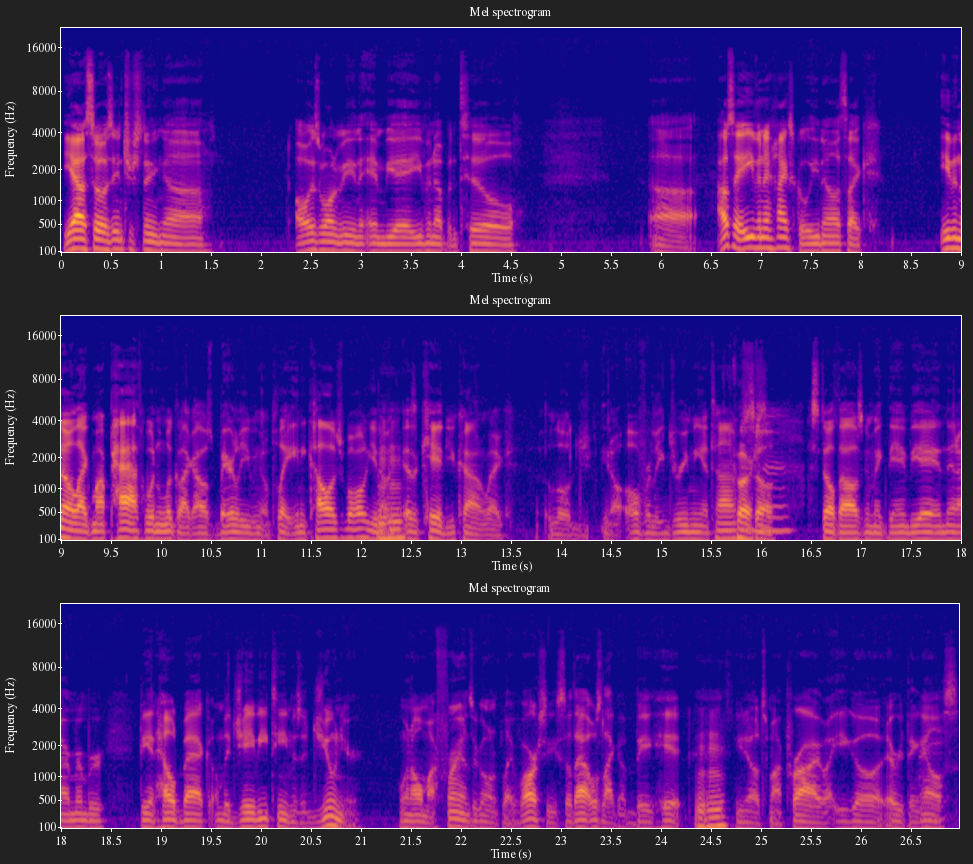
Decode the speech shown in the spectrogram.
Yeah, so it was interesting. Uh, always wanted to be in the NBA, even up until uh, I would say even in high school. You know, it's like even though like my path wouldn't look like I was barely even gonna play any college ball. You know, Mhm. as a kid, you kind of like a little you know overly dreamy at times. course. So I still thought I was gonna make the NBA, and then I remember being held back on the JV team as a junior when all my friends were going to play varsity. So that was like a big hit Mm-hmm. you know, to my pride, my ego, everything else.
